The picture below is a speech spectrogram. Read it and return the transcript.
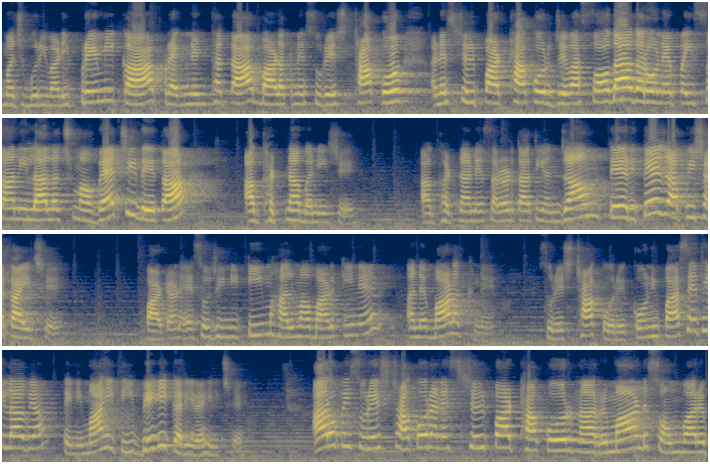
મજબૂરીવાળી પ્રેમિકા, પ્રેગ્નન્ટ થતા બાળકને સુરેશ ઠાકોર અને શિલ્પા ઠાકોર જેવા સોદાગરોને પૈસાની લાલચમાં વેચી દેતા આ ઘટના બની છે. આ ઘટનાને સરળતાથી અંજામ તે રીતે જ આપી શકાય છે. પાટણ એસઓજીની ટીમ હાલમાં બાળકીને અને બાળકને સુરેશ ઠાકોરે કોની પાસેથી લાવ્યા તેની માહિતી ભેગી કરી રહી છે. આરોપી સુરેશ ઠાકોર અને શિલ્પા ઠાકોરના રિમાન્ડ સોમવારે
